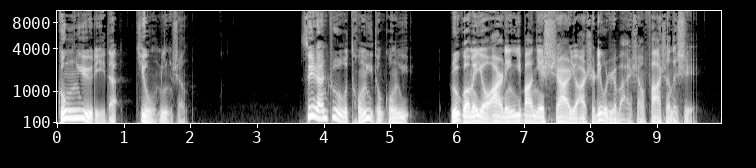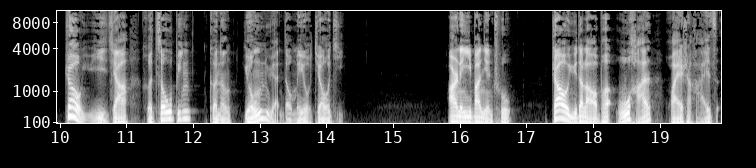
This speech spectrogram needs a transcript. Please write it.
公寓里的救命声。虽然住同一栋公寓，如果没有二零一八年十二月二十六日晚上发生的事，赵宇一家和邹斌可能永远都没有交集。二零一八年初，赵宇的老婆吴涵怀上孩子，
